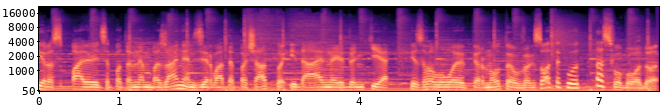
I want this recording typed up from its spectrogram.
і розпалюється потайним бажанням зірвати початку ідеальної доньки із головою пірнути в екзотику та свободу.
